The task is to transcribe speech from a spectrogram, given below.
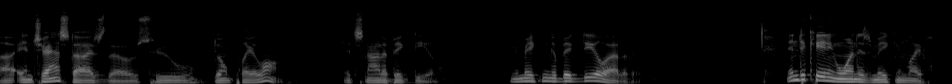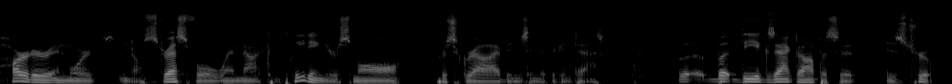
uh, and chastise those who don't play along. It's not a big deal. You're making a big deal out of it. Indicating one is making life harder and more, you know, stressful when not completing your small, prescribed, insignificant task. But the exact opposite is true.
